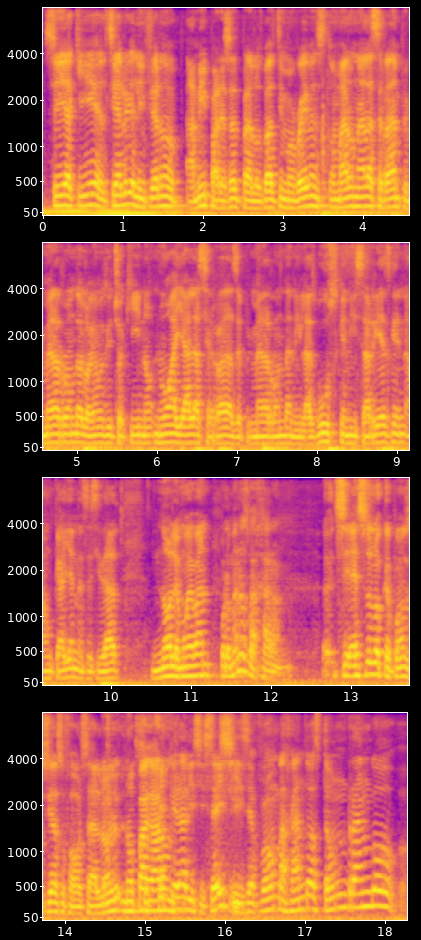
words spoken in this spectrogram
Sí, aquí el cielo y el infierno, a mi parecer, para los Baltimore Ravens, tomaron ala cerrada en primera ronda, lo habíamos dicho aquí, no, no hay alas cerradas de primera ronda, ni las busquen, ni se arriesguen, aunque haya necesidad, no le muevan. Por lo menos bajaron. Sí, eso es lo que podemos decir a su favor, o sea, no, no pagaron... que era 16 Sí. y se fueron bajando hasta un rango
